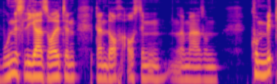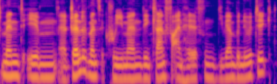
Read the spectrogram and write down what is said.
Bundesliga sollten dann doch aus dem, sagen wir mal, so einem Commitment eben, äh, Gentleman's Agreement, den kleinen Verein helfen, die werden benötigt.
